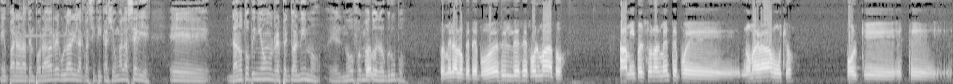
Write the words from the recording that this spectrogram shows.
eh, para la temporada regular y la clasificación a la serie. Eh, danos tu opinión respecto al mismo, el nuevo formato Pues, de dos grupos. Pues mira, lo que te puedo decir de ese formato, a mí personalmente pues no me agrada mucho porque este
